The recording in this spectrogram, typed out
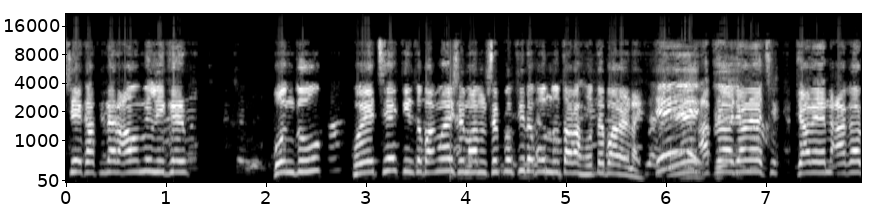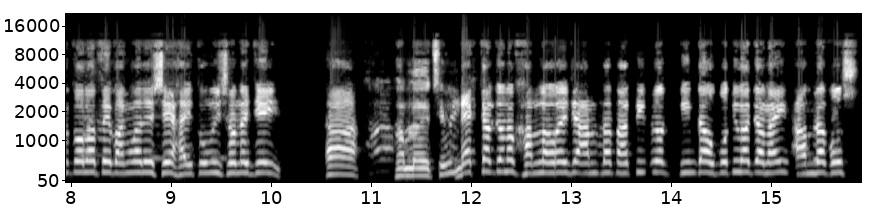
শেখ হাসিনার আওয়ামী লীগের বন্ধু হয়েছে কিন্তু বাংলাদেশের মানুষের প্রকৃত বন্ধু তারা হতে পারে নাই। আপনারা জানেন জানেন আগারতলাতে বাংলাদেশে হাই কমিশনে যেই হামলা হয়েছে? ন্যাক্কারজনক হামলা হয়েছে। আমরা তার তীব্র চিন্তা ও প্রতিবাদ জানাই। আমরা বস-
